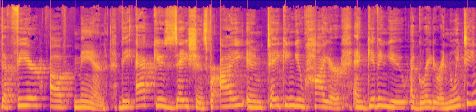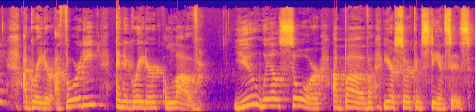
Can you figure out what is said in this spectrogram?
the fear of man, the accusations, for I am taking you higher and giving you a greater anointing, a greater authority, and a greater love. You will soar above your circumstances.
